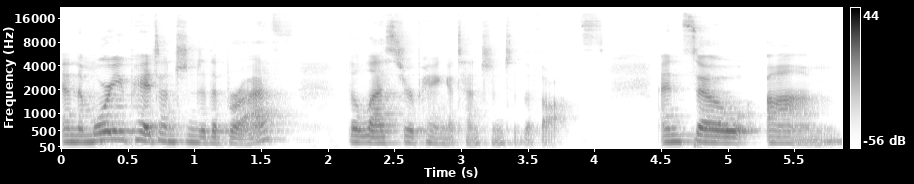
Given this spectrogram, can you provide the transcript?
And the more you pay attention to the breath, the less you're paying attention to the thoughts. And so um,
